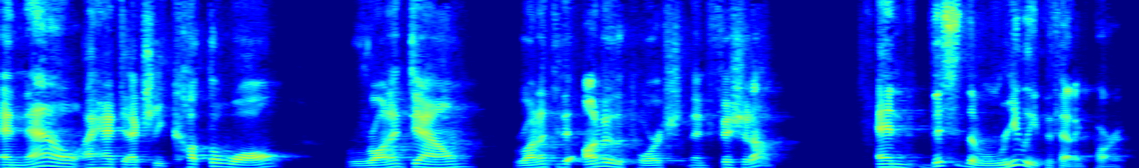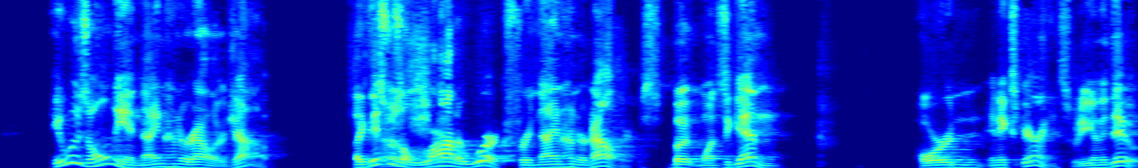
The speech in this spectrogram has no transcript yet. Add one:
And now I had to actually cut the wall, run it down, run it to the under the porch, then fish it up. And this is the really pathetic part. It was only a $900 job. Like this oh, was a shit. lot of work for $900. But once again, poor inexperience. What are you going to do?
